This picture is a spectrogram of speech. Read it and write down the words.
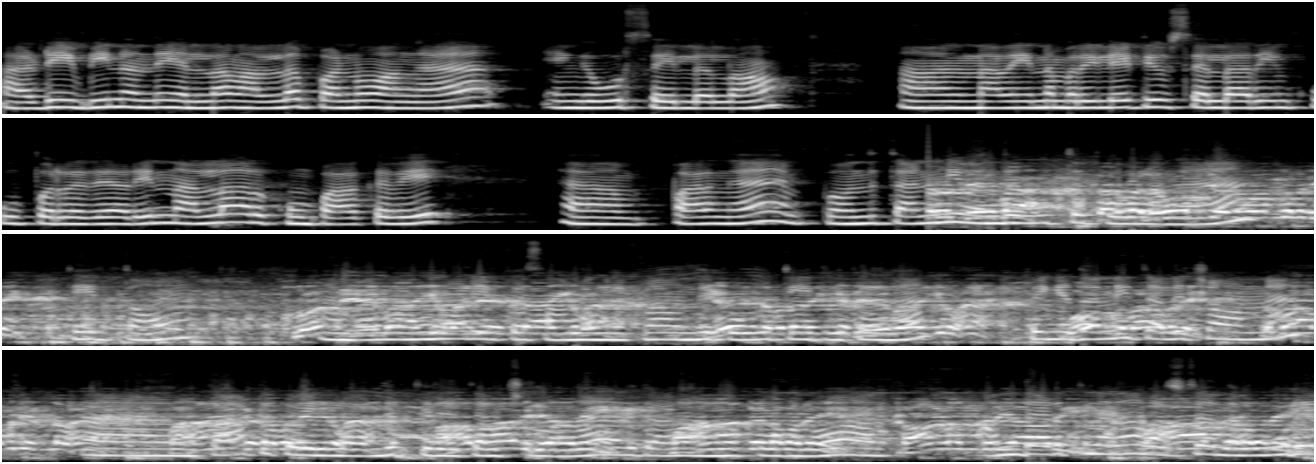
அப்படி இப்படின்னு வந்து எல்லாம் நல்லா பண்ணுவாங்க எங்கள் ஊர் சைட்லலாம் நிறைய நம்ம ரிலேட்டிவ்ஸ் எல்லாரையும் கூப்பிட்றது அப்படின்னு நல்லாயிருக்கும் பார்க்கவே. பாருங்கள் இப்போ வந்து தண்ணி வந்து ஊற்ற போகிறாங்க தீர்த்தம். நம்ம முன்னாடி இருக்க சாமிங்களுக்கெலாம் வந்து இப்போ ஊற்றிட்டு இருக்காங்க. இப்போ இங்கே தண்ணி தெளித்தோடனே காட்டு கோயிலில் வந்து திரு தெளிச்சிருவாங்க. அதுக்காக அங்கே போகணும். அந்த இடத்துல தான் ஃபஸ்ட்டு அந்த ஊரே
